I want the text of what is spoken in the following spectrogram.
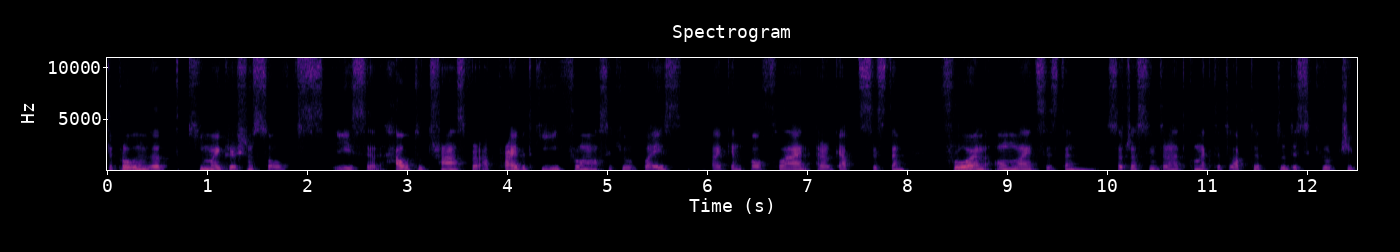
The problem that key migration solves is uh, how to transfer a private key from a secure place, like an offline air-gapped system, through an online system, such as internet-connected laptop, to the secure chip.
